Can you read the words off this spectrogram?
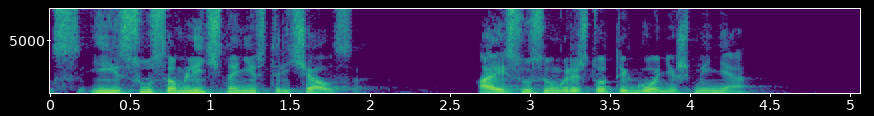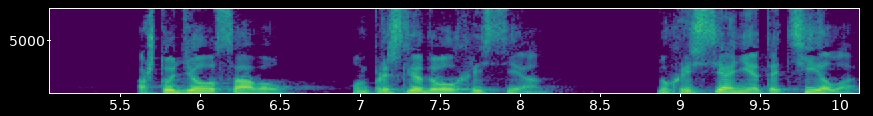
с Иисусом лично не встречался. А Иисус ему говорит, что ты гонишь меня. А что делал Савол? Он преследовал христиан. Но христиане – это тело.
